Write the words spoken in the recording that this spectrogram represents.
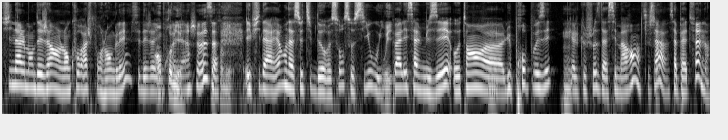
finalement, déjà, on l'encourage pour l'anglais. C'est déjà En une premier. première chose. En premier. Et puis derrière, on a ce type de ressources aussi où il Oui. peut aller s'amuser, autant euh, lui proposer Mm. quelque chose d'assez marrant. C'est ça. ça, peut être fun.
